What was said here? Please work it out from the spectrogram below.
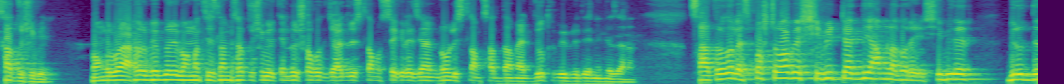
ছাত্র শিবির। মঙ্গলবার আঠারো ফেব্রুয়ারি বাংলাদেশ ইসলামী ছাত্র শিবির কেন্দ্রীয় সভাপতি জাহিদুল ইসলাম ও সেক্রেটারি জেনারেল নুরুল ইসলাম সাদ্দাম এক যৌথ বিবৃতিতে নিন্দা জানান। ছাত্রদল স্পষ্টভাবে শিবির ট্যাগ দিয়ে হামলা করে, শিবিরের বিরুদ্ধে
